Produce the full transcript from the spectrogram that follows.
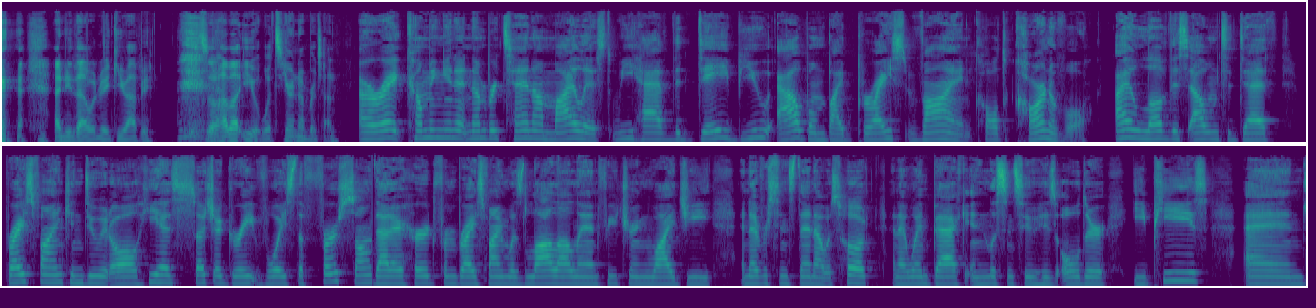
I knew that would make you happy. So, how about you? What's your number 10? All right, coming in at number 10 on my list, we have the debut album by Bryce Vine called Carnival. I love this album to death. Bryce Vine can do it all. He has such a great voice. The first song that I heard from Bryce Vine was La La Land featuring YG, and ever since then I was hooked and I went back and listened to his older EPs and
